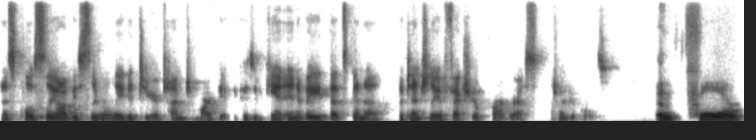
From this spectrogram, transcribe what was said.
And it's closely, obviously, related to your time to market because if you can't innovate, that's going to potentially affect your progress toward your goals. And for,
